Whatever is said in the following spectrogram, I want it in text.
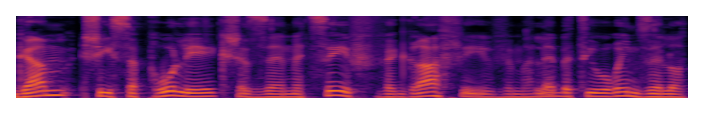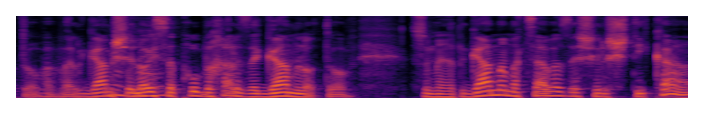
גם שיספרו לי כשזה מציף וגרפי ומלא בתיאורים זה לא טוב, אבל גם שלא יספרו בכלל זה גם לא טוב. זאת אומרת, גם המצב הזה של שתיקה,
